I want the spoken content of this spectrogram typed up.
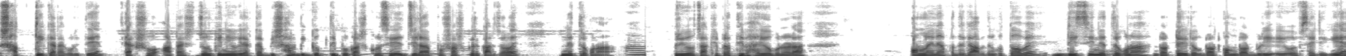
সাতটি ক্যাটাগরিতে একশো আঠাশ জনকে নিয়োগের একটা বিশাল বিজ্ঞপ্তি প্রকাশ করেছে জেলা প্রশাসকের কার্যালয় নেত্রকোনা। প্রিয় চাকরিপ্রার্থী ভাই ও বোনেরা, অনলাইনে আপনাদেরকে আবেদন করতে হবে DC Netrokona dot Teletalk dot com dot BD এই ওয়েবসাইটে গিয়ে।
